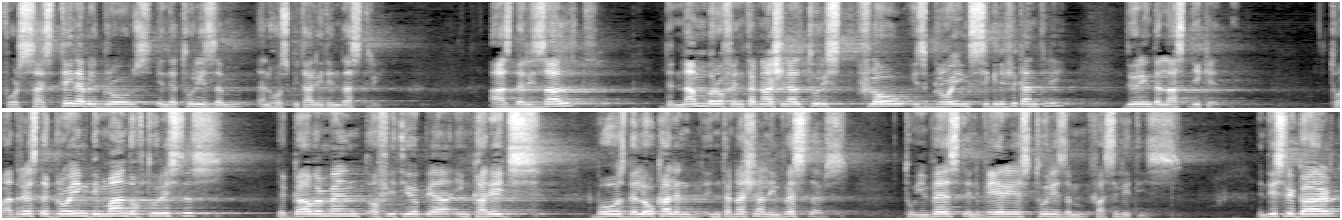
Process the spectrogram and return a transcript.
for sustainable growth in the tourism and hospitality industry. As the result, the number of international tourist flow is growing significantly during the last decade. To address the growing demand of tourists, the government of Ethiopia encourages both the local and international investors to invest in various tourism facilities. In this regard,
